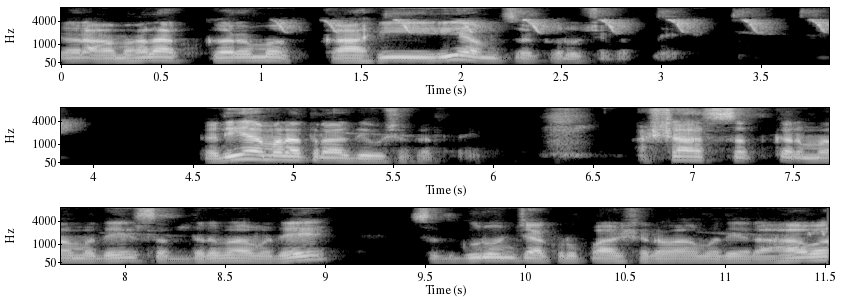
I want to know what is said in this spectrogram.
तर आम्हाला कर्म काहीही आमचं करू शकत नाही. कधी आम्हाला त्रास देऊ शकत नाही. अशा सत्कर्मामध्ये सद्धर्मामध्ये सद्गुरूंच्या कृपाश्रमामध्ये राहावं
